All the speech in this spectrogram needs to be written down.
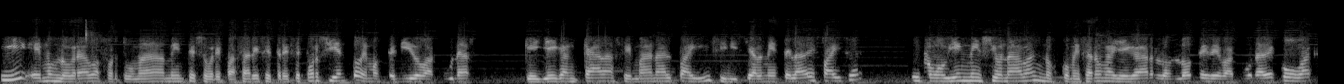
Y hemos logrado afortunadamente sobrepasar ese 13%. Hemos tenido vacunas que llegan cada semana al país, inicialmente la de Pfizer, y como bien mencionaban, nos comenzaron a llegar los lotes de vacuna de COVAX,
